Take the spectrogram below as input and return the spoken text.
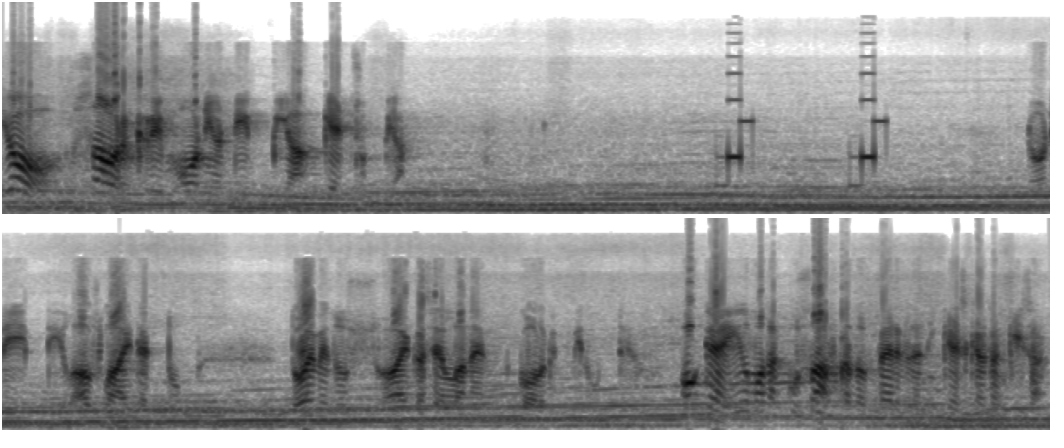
Joo, sour cream onion dippi ja ketsuppia. No niin, tilaus laitettu. Toimitusaika sellainen 30 minuuttia. Okei, ilmoita kun safkat on perille, niin keskeytä kisan.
